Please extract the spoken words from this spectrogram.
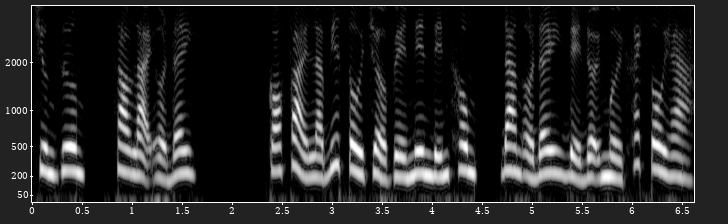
Trương Dương, sao lại ở đây? Có phải là biết tôi trở về nên đến không, đang ở đây để đợi mời khách tôi à?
